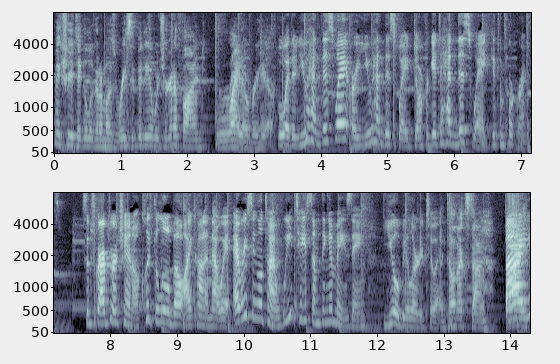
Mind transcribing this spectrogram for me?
make sure you take a look at our most recent video, which you're going to find right over here. But whether you head this way or you head this way, don't forget to head this way. Get some pork rinds. Subscribe to our channel. Click the little bell icon, and that way, every single time we taste something amazing, you'll be alerted to it. Until next time, Bye.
